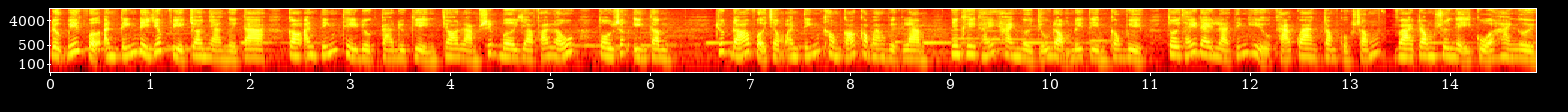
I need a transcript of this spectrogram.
Được biết vợ anh Tiến đi giúp việc cho nhà người ta, còn anh Tiến thì được tạo điều kiện cho làm shipper giao phá lấu, tôi rất yên tâm. Trước đó, vợ chồng anh Tiến không có công an việc làm, nhưng khi thấy hai người chủ động đi tìm công việc, tôi thấy đây là tín hiệu khả quan trong cuộc sống và trong suy nghĩ của hai người.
